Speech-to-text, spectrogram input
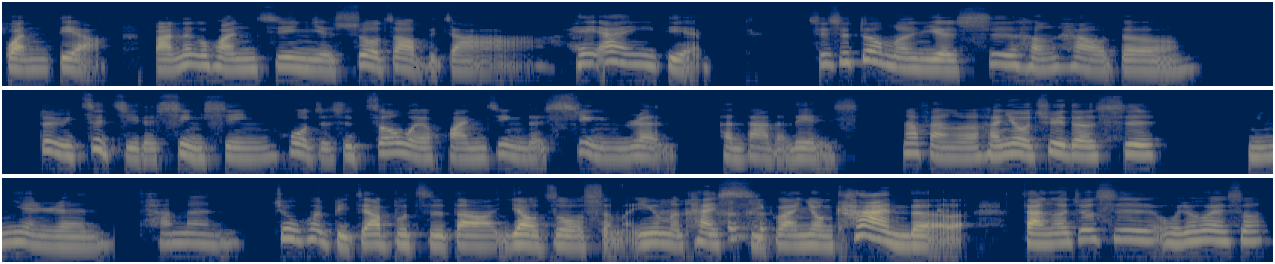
关掉，把那个环境也塑造比较黑暗一点。其实对我们也是很好的，对于自己的信心或者是周围环境的信任很大的练习。那反而很有趣的是，明眼人他们就会比较不知道要做什么，因为我们太习惯用看的了。反而就是我就会说，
